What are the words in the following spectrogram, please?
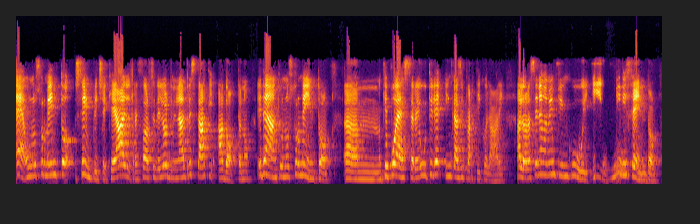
è uno strumento semplice che altre forze dell'ordine in altri stati adottano ed è anche uno strumento um, che può essere utile in casi particolari. Allora, se nel momento in cui io mi difendo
